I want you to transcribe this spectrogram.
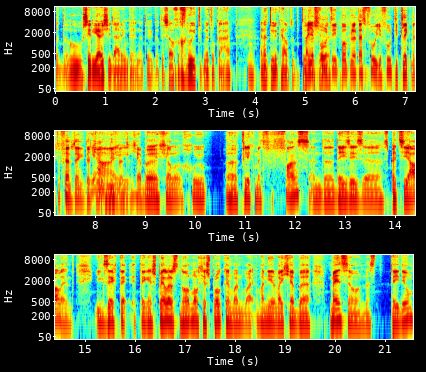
dat- hoe serieus je daarin bent natuurlijk. Dat is zo gegroeid met elkaar. En natuurlijk helpt het Maar natuurlijk je als voelt die populariteit, voel je, je voelt die klik met de fans, denk ik dat je heel geliefd bent. hè? ik heb een heel goede eh, klik met fans en deze is eh, speciaal. En ik zeg te- tegen spelers, normaal gesproken, wan- wa- wanneer wij hebben mensen in een stadium,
